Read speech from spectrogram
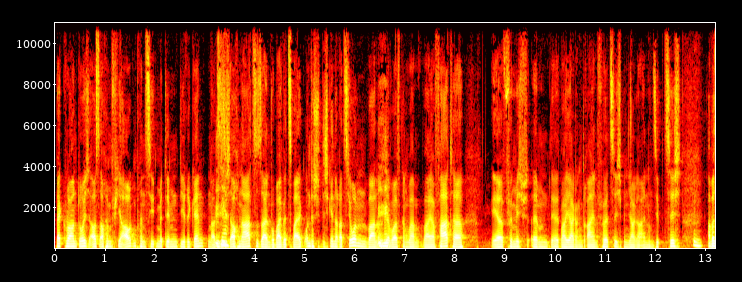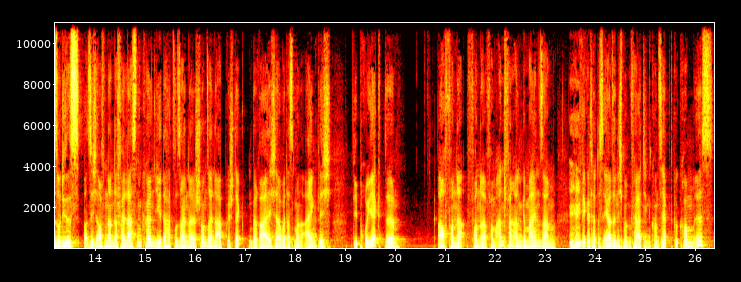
Background durchaus auch im Vier-Augen-Prinzip mit dem Dirigenten, also Ja. sich auch nah zu sein, wobei wir zwei unterschiedliche Generationen waren. Also der Wolfgang war, war ja Vater, er für mich, ähm, der war Jahrgang 43, ich bin Jahrgang 71. Aber so dieses sich aufeinander verlassen können, jeder hat so seine, schon seine abgesteckten Bereiche, aber dass man eigentlich die Projekte auch von der, von der, vom Anfang an gemeinsam entwickelt hat, dass er also nicht mit einem fertigen Konzept gekommen ist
